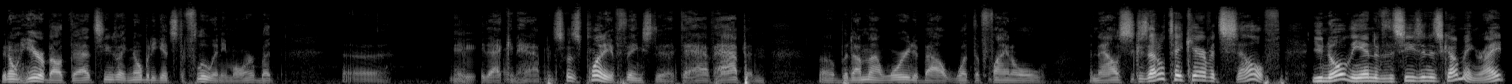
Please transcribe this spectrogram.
We don't hear about that. Seems like nobody gets the flu anymore, but uh, maybe that can happen. So there's plenty of things to, to have happen, uh, but I'm not worried about what the final analysis because that'll take care of itself. You know the end of the season is coming, right?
